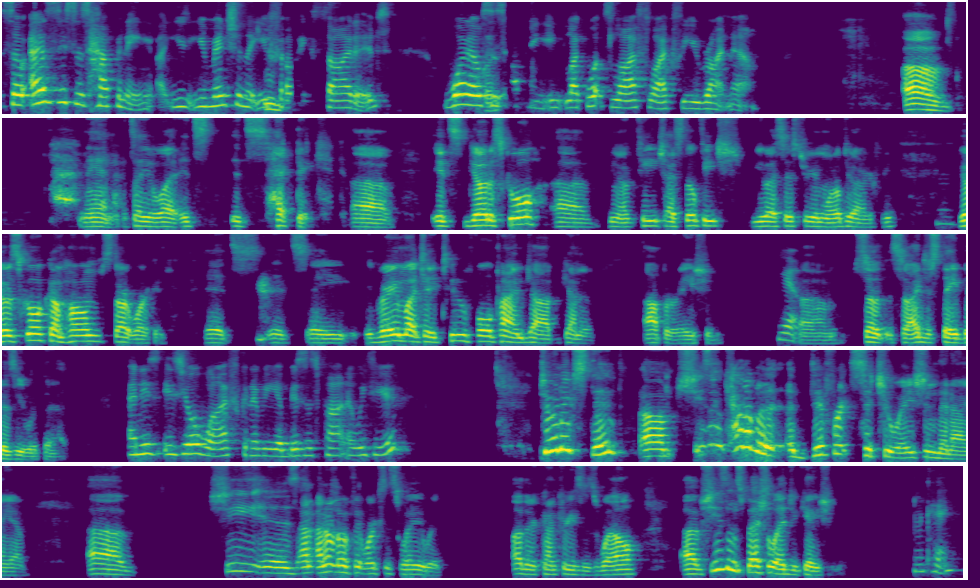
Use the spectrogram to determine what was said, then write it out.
so as this is happening, uh, you you mentioned that you Mm. felt excited. What else Right. is happening? In, like, what's life like for you right now? Um, man, I tell you what, it's it's hectic. Uh, it's go to school, uh, you know, teach. I still teach U.S. history and world geography. Mm. Go to school, come home, start working. It's it's a very much a two full time job kind of operation. Yeah. Um, so so I just stay busy with that. And is is your wife going to be a business partner with you? to an extent, um, she's in kind of a, a different situation than I am. Um, she is, I, I don't know if it works this way with other countries as well. Uh, she's in special education. Okay.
